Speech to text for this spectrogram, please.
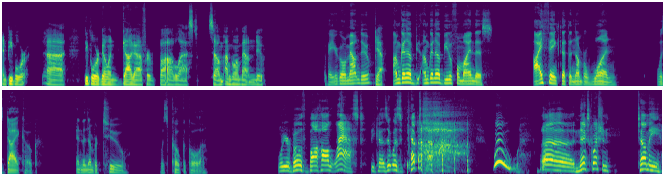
And people were uh people were going gaga for Baja Blast. So I'm, I'm going Mountain Dew. Okay, you're going Mountain Dew. Yeah. I'm gonna I'm gonna beautiful mind this. I think that the number one was Diet Coke, and the number two was Coca Cola. Well, you're both Baja last because it was Pepsi. Woo! Uh, next question. Tell me,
